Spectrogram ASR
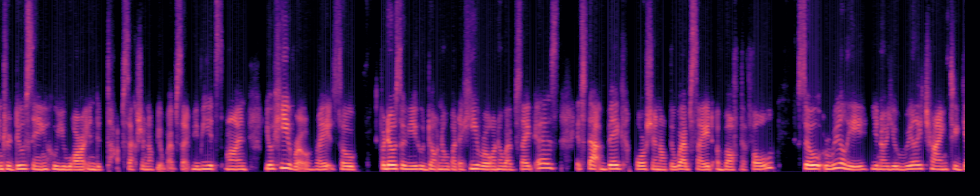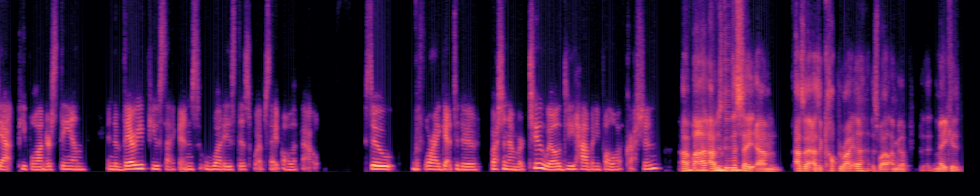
introducing who you are in the top section of your website maybe it's on your hero right so for those of you who don't know what a hero on a website is it's that big portion of the website above the fold so really, you know, you're really trying to get people understand in a very few seconds what is this website all about. So before I get to the question number two, Will, do you have any follow-up question? Um, I, was going to say, um, as a as a copywriter as well, I'm going to make it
